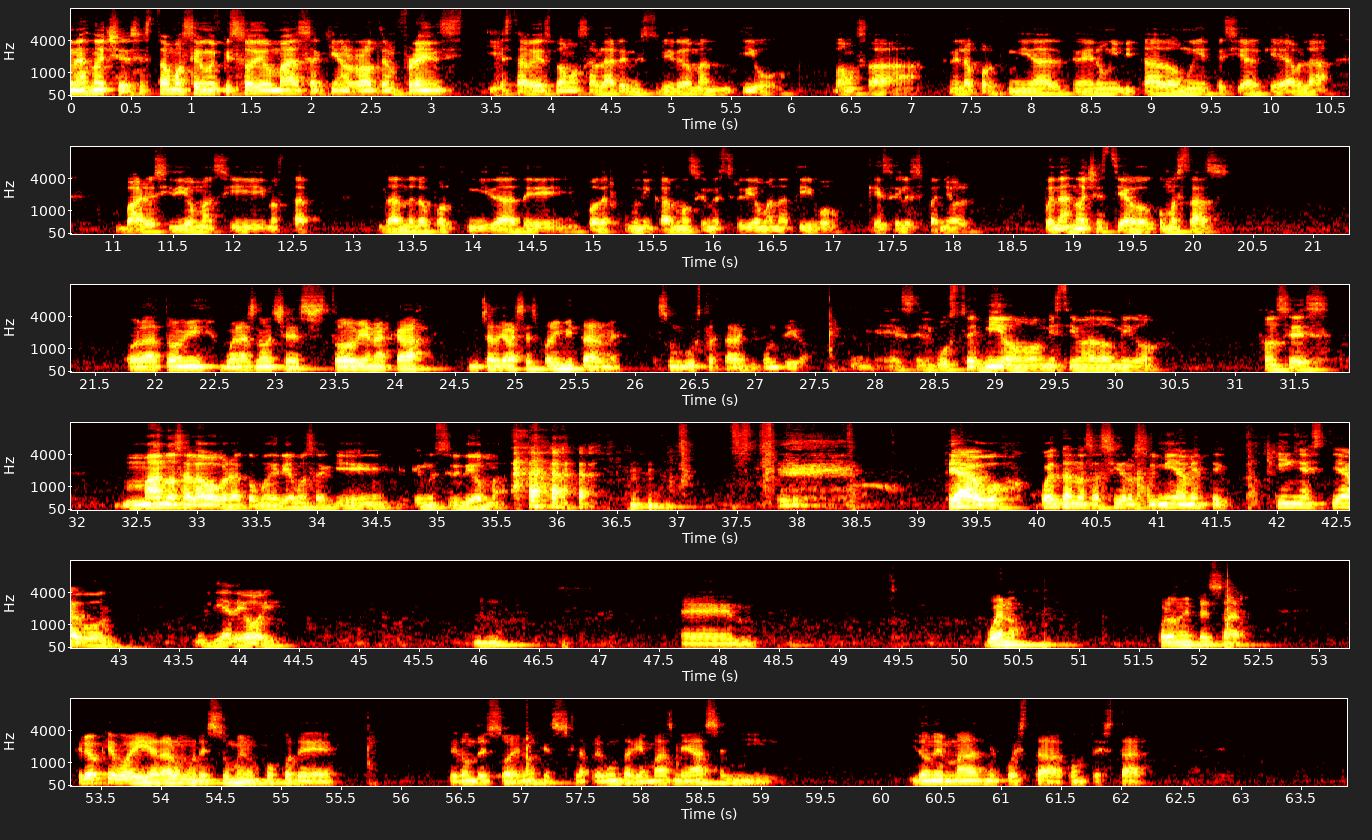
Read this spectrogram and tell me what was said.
Buenas noches, estamos en un episodio más aquí en Rotten Friends y esta vez vamos a hablar en nuestro idioma nativo. Vamos a tener la oportunidad de tener un invitado muy especial que habla varios idiomas y nos está dando la oportunidad de poder comunicarnos en nuestro idioma nativo, que es el español. Buenas noches, Tiago, ¿cómo estás? Hola, Tommy, buenas noches. ¿Todo bien acá? Muchas gracias por invitarme. Es un gusto estar aquí contigo es, el gusto es mío, mi estimado amigo. Entonces, manos a la obra, como diríamos aquí en, nuestro idioma. Tiago, cuéntanos así resumidamente quién es Tiago el día de hoy. Em, bueno, ¿por dónde empezar? Creo que voy a dar un resumen un poco de de dónde soy, ¿no? Que es la pregunta que más me hacen y, y donde más me cuesta contestar.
